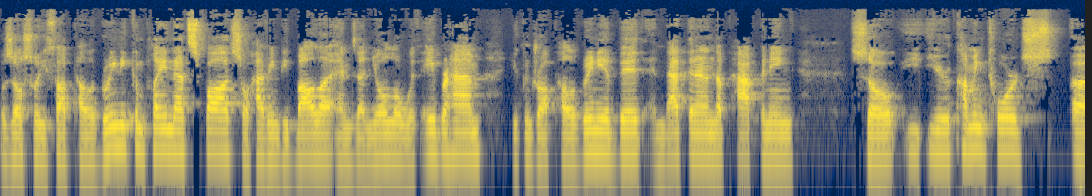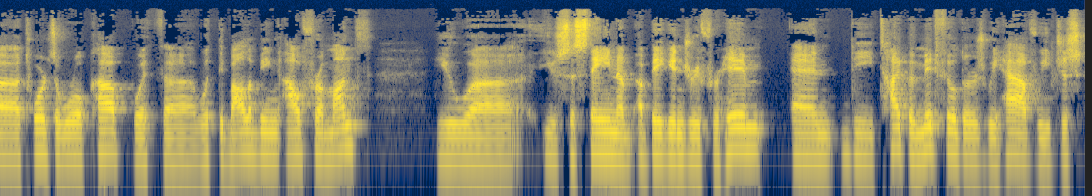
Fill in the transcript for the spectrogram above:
was also you thought Pellegrini can play in that spot. So having Dybala and Zaniolo with Abraham, you can drop Pellegrini a bit, and that didn't end up happening. So you're coming towards uh, towards the World Cup with uh, with Dybala being out for a month you uh, you sustain a, a, big injury for him, and the type of midfielders we have, we just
